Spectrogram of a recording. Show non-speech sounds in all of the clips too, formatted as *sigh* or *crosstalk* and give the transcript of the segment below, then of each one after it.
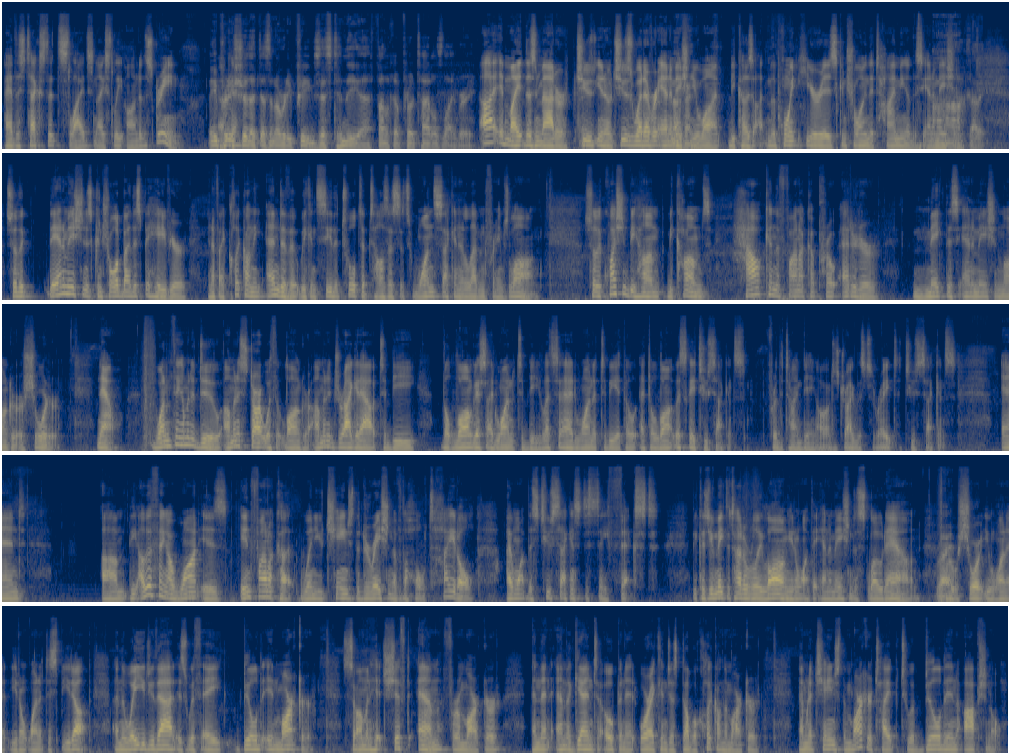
I have this text that slides nicely onto the screen. Are you pretty Okay. sure that doesn't already pre-exist in the uh, Final Cut Pro titles library? Uh, it might, doesn't matter. Choose, you know, choose whatever animation Okay. you want because uh, the point here is controlling the timing of this animation. Ah, got it. So the, the animation is controlled by this behavior, and if I click on the end of it, we can see the tooltip tells us it's one second and 11 frames long. So the question behum, becomes, how can the Final Cut Pro editor make this animation longer or shorter? Now, one thing I'm going to do, I'm going to start with it longer. I'm going to drag it out to be the longest I'd want it to be. Let's say I'd want it to be at the at the long. Let's say two seconds for the time being. I'll just drag this to right to two seconds, and um, the other thing I want is in Final Cut, when you change the duration of the whole title, I want this two seconds to stay fixed. Because you make the title really long, you don't want the animation to slow down. Right. Or short, you want it, you don't want it to speed up. And the way you do that is with a built-in marker. So I'm going to hit Shift M for a marker, and then M again to open it, or I can just double click on the marker. I'm going to change the marker type to a built-in optional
